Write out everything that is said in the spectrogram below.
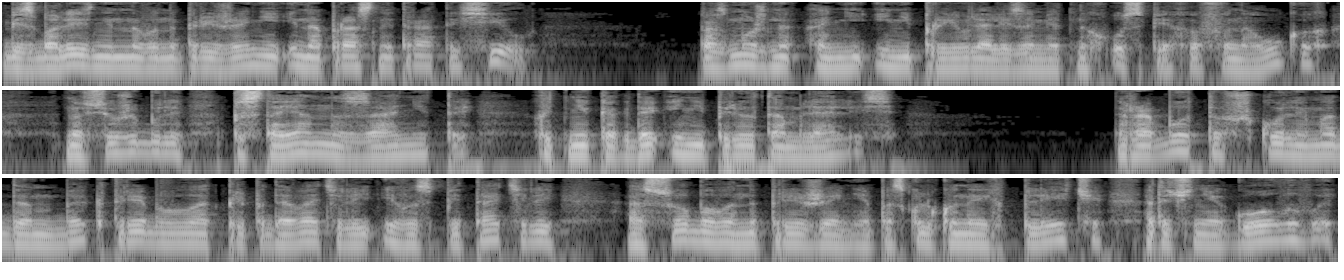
без болезненного напряжения и напрасной траты сил. Возможно, они и не проявляли заметных успехов в науках, но все же были постоянно заняты, хоть никогда и не переутомлялись. Работа в школе мадам Бек требовала от преподавателей и воспитателей особого напряжения, поскольку на их плечи, а точнее головы,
